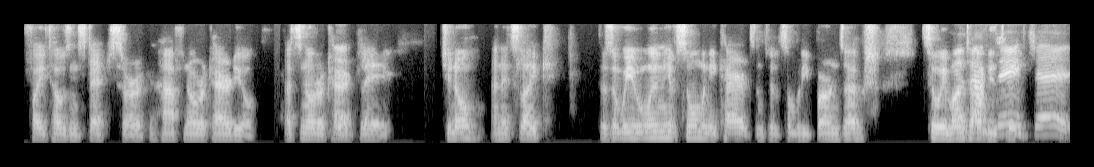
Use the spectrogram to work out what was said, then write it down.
five thousand steps or half an hour cardio. That's another card yeah. play. Do you know? And it's like doesn't we only have so many cards until somebody burns out. So we want well, to obviously it, yeah.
